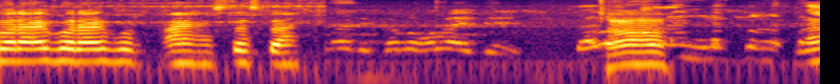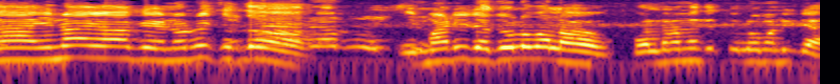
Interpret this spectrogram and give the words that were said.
পর আয় পর আয় আস্তে আস্তে হ্যাঁ হ্যাঁ। না ইনাই আগে ন রয়েছে তো। এই মাটিটা জলো বালাও কলটার মধ্যে তুলো মাটিটা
